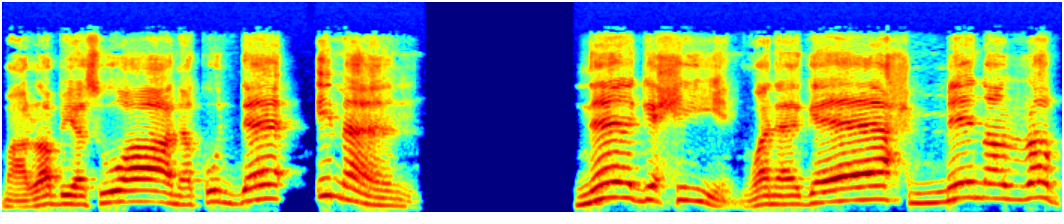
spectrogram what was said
مع الرب يسوع نكون دائما ناجحين ونجاح من الرب.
